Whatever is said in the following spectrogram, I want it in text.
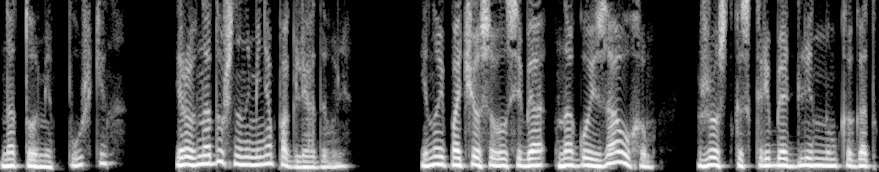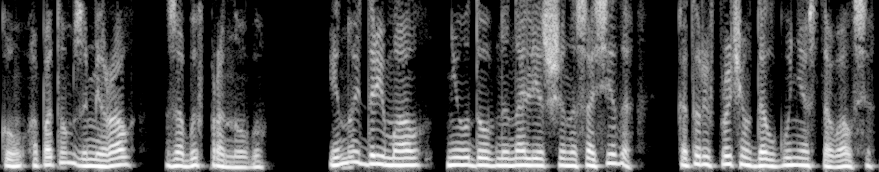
на томе Пушкина и равнодушно на меня поглядывали. Иной почесывал себя ногой за ухом, жестко скребя длинным коготком, а потом замирал, забыв про ногу. Иной дремал, неудобно налезший на соседа, который, впрочем, в долгу не оставался.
